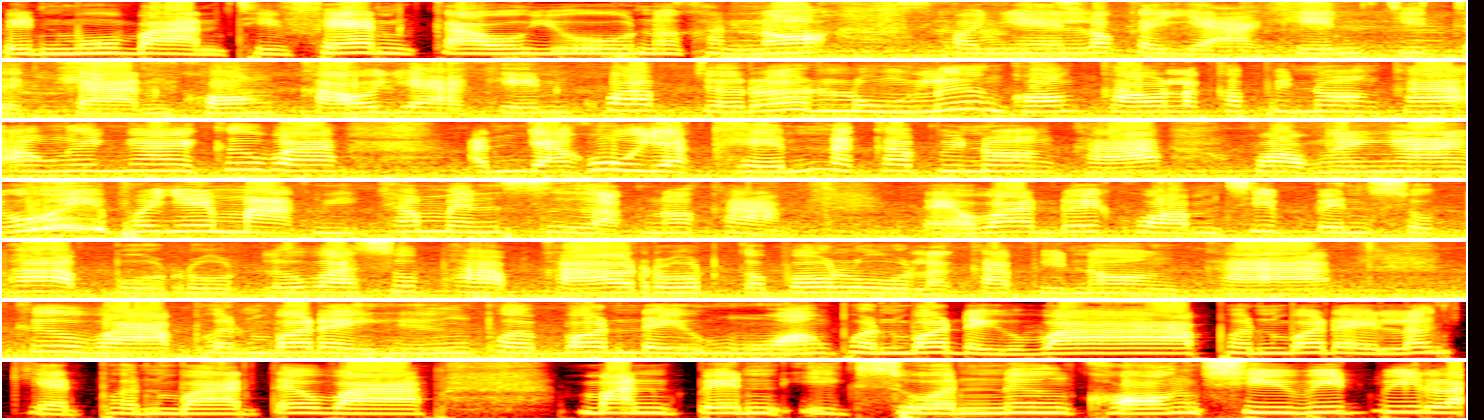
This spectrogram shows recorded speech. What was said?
เป็นหมู่บ้านที่แฟนเก่าอยู่เนาะค่ะเนาะพราะงี้เราก็อยากเห็นกิจการของเขาอยากเห็นความเจริญรุ่งเรื่องของเขาแล้วค่ะพี่น้องค่ะ เอาง่าย ๆ คือว่าอันอยากหูอยากเห็นนะคะพี่น้องค่ะว่าง่ายๆ อุ้ยพอใหญ่หมากนี่ช่างเป็นเสือกเนาะค่ะ แต่ว่าด้วยความที่เป็นสุภาพบุรุษ หรือว่าสุภาพขารถก็บ่รู้ล่ะค่ะพี่น้องค่ะคือว่าเพิ่นบ่ได้หึงเพิ่นบ่ได้หวงเพิ่นบ่ได้ว่าเพิ่นบ่ได้รังเกียจเพิ่นว่าแต่ว่ามันเป็นอีกส่วนหนึ่งของชีวิตวิไล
